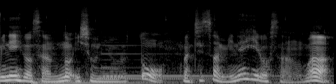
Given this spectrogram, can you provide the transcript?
峰弘さんの遺書によると、まあ、実は峰弘さんは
